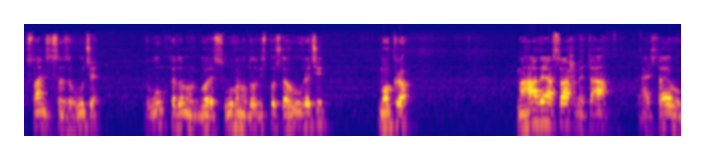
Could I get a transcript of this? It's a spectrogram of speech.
poslanik se sad zavuče ruku kad ono gore suho, ono dole ispod šta vreći mokro. Mahada ja sahme ta, kaže, šta je ovo?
